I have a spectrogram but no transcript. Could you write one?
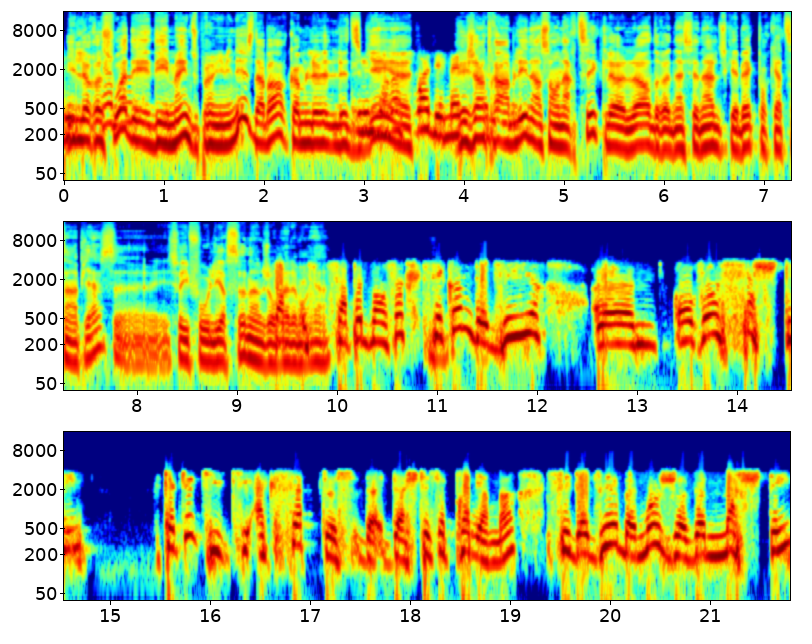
il le reçoit des, des, mains du premier ministre d'abord, comme le, le dit bien euh, Régent Tremblay dans son article, l'ordre national du Québec pour 400 pièces. Euh, ça il faut lire ça dans le journal de Montréal. Ça n'a pas de bon sens. C'est comme de dire euh, on va s'acheter quelqu'un qui, qui accepte d'acheter ça premièrement, c'est de dire ben moi je vais m'acheter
